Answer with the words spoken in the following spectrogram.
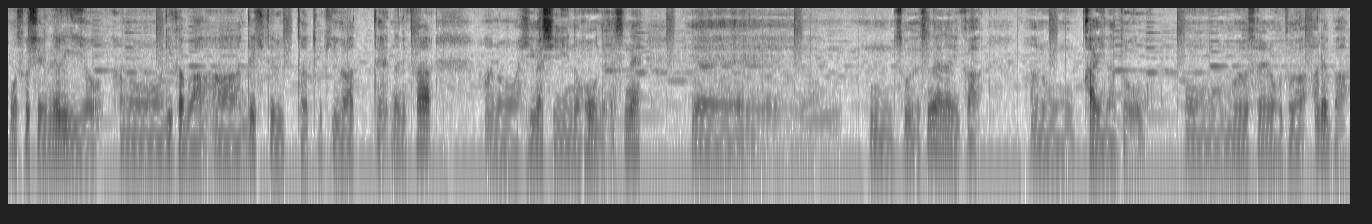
もう少しエネルギーをあのリカバーできてるった時があって何かあの東の方でですね、えー、うん、そうですね何かあの会などを催されることがあれば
